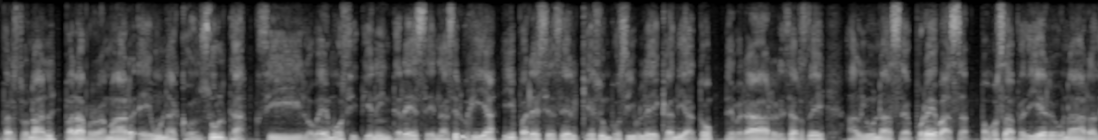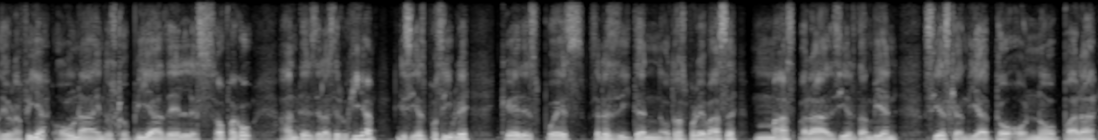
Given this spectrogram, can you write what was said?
personal para programar eh, una consulta. Si lo vemos, si tiene interés en la cirugía y parece ser que es un posible candidato, deberá realizarse algunas eh, pruebas. Vamos a pedir una radiografía o una endoscopía del esófago antes de la cirugía y si es posible que después se necesiten otras pruebas más para decir también si es candidato o no para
